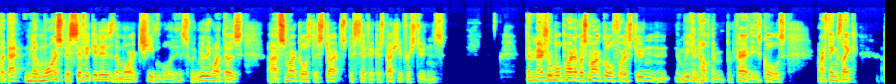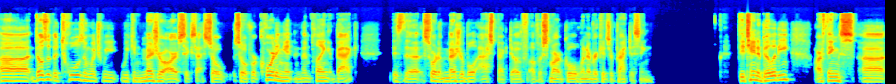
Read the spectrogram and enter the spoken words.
but that the more specific it is, the more achievable it is. We really want those uh, SMART goals to start specific, especially for students. The measurable part of a SMART goal for a student, and, and we can help them prepare these goals, are things like uh, those are the tools in which we we can measure our success. So so if recording it and then playing it back is the sort of measurable aspect of of a SMART goal whenever kids are practicing. The attainability are things uh,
